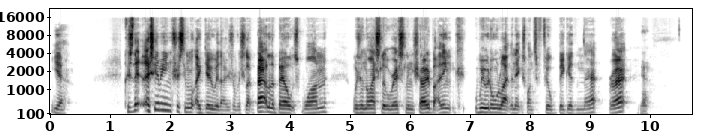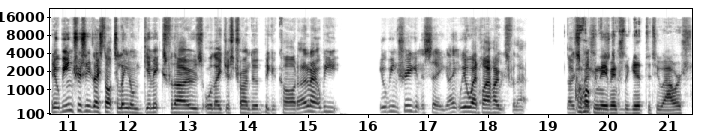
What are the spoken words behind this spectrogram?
Yeah. Because that's going to be interesting what they do with those. Obviously, like Battle of the Belts one was a nice little wrestling show, but I think we would all like the next one to feel bigger than that, right? Yeah. And it'll be interesting if they start to lean on gimmicks for those, or they just try and do a bigger card. I don't know. It'll be it'll be intriguing to see. I think we all had high hopes for that. Those I'm hoping they eventually get it to two hours.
